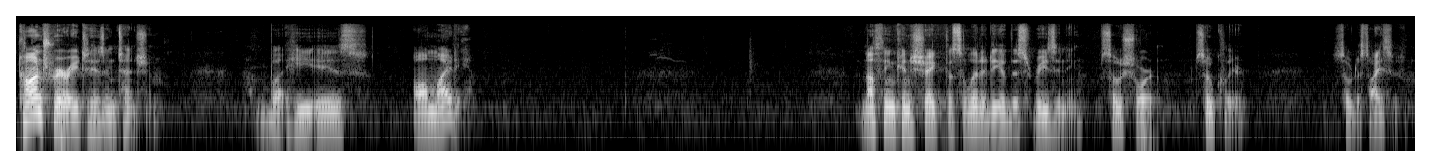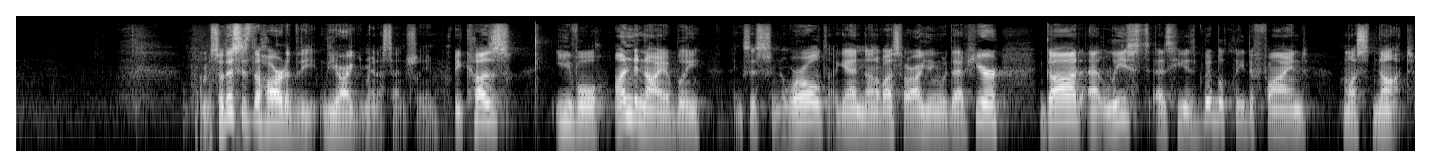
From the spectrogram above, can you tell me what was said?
contrary to his intention? But he is almighty. Nothing can shake the solidity of this reasoning, so short so clear, so decisive. Um, so, this is the heart of the, the argument, essentially. Because evil undeniably exists in the world, again, none of us are arguing with that here, God, at least as he is biblically defined, must not.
